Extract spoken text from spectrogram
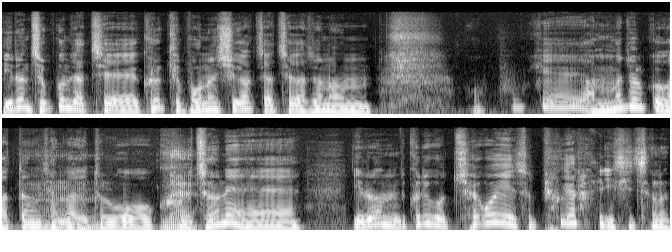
이런 접근 자체 그렇게 보는 시각 자체가 저는 어, 그게 안 맞을 것 같다는 음. 생각이 들고 그 네. 전에 이런 그리고 최고위에서 표결할 일이 저는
